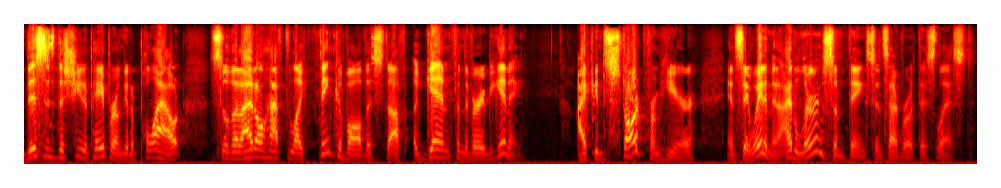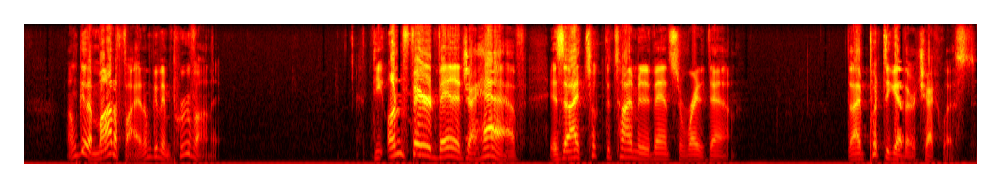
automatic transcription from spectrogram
this is the sheet of paper I'm going to pull out so that I don't have to like think of all this stuff again from the very beginning. I can start from here and say, wait a minute, I learned some things since I wrote this list. I'm going to modify it. I'm going to improve on it. The unfair advantage I have is that I took the time in advance to write it down. That I put together a checklist.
